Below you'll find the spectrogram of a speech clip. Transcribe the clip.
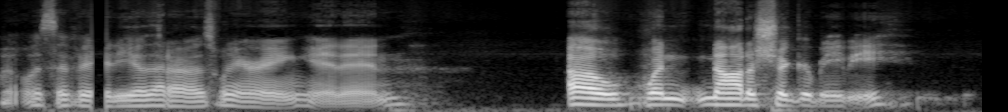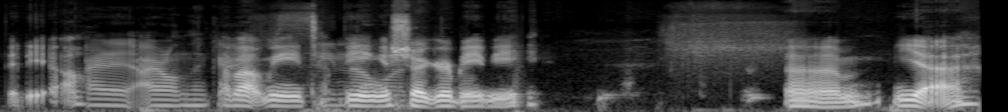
what was the video that I was wearing it in? Oh, when not a sugar baby video I, I don't think about I've me t- seen that being a sugar baby. Um yeah.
